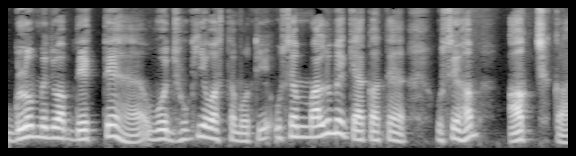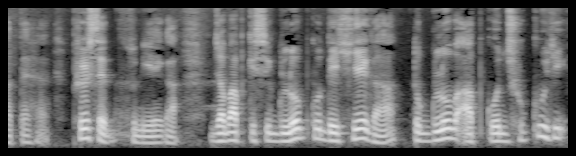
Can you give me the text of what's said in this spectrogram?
ग्लोब में जो आप देखते हैं, वो झुकी अवस्था में होती है। उसे हम मालूम है क्या कहते हैं? उसे हम अक्ष कहते हैं। फिर से सुनिएगा। जब आप किसी ग्लोब को देखिएगा तो ग्लोब आपको झुकी हुई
